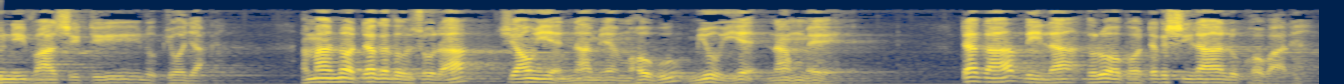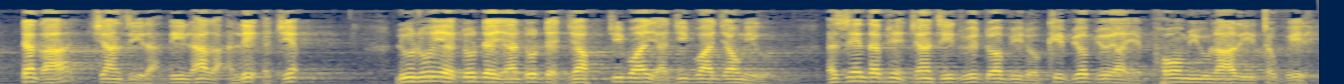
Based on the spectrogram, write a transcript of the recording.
University လို့ပြောကြတယ် အမှန်တော့တက္ကသိုလ်ဆိုတာကျောင်းရဲ့နာမည်မဟုတ်ဘူးမြို့ရဲ့နာမည်တက္ကသီလသူတို့ခေါ်တက္ကရှိလာလို့ခေါ်ပါတယ်တက္ကကြံစီတာသီလကအလေးအကျင့်လူတို့ရဲ့တိုးတက်ရာတိုးတက်ကြောင်းကြီးပွားရာကြီးပွားကြောင်းတွေကိုအစဉ်သဖြင့်ကြံစီတွေးတောပြီးတော့ခေပြောပြောရရင်ဖော်မြူလာတွေထုတ်ပေးတယ်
